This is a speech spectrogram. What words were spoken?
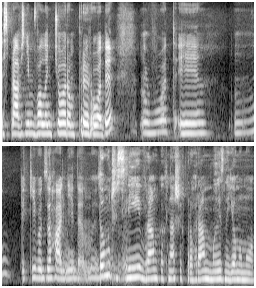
справжнім волонтером природи. От, і, такі от загальні йдемо. В тому числі в рамках наших програм ми знайомимо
